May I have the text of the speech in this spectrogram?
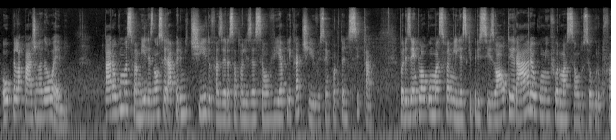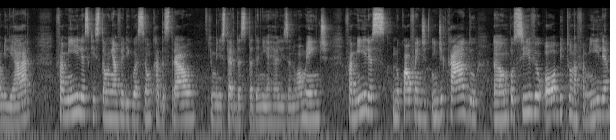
ou pela página da web. Para algumas famílias não será permitido fazer essa atualização via aplicativo, isso é importante citar. Por exemplo, algumas famílias que precisam alterar alguma informação do seu grupo familiar, famílias que estão em averiguação cadastral, que o Ministério da Cidadania realiza anualmente, famílias no qual foi indicado uh, um possível óbito na família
